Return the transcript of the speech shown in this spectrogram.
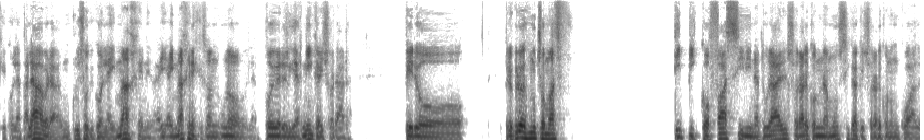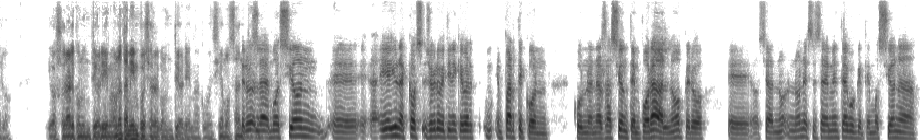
que con la palabra, incluso que con la imagen. Hay, imágenes que son, uno puede ver el Guernica y llorar, pero, pero creo que es mucho más típico, fácil y natural llorar con una música que llorar con un cuadro. O llorar con un teorema. Uno también puede llorar con un teorema, como decíamos antes. Pero la emoción, eh, hay una cosa, yo creo que tiene que ver en parte con, con una narración temporal, ¿no? Pero, eh, o sea, no, no, necesariamente algo que te emociona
